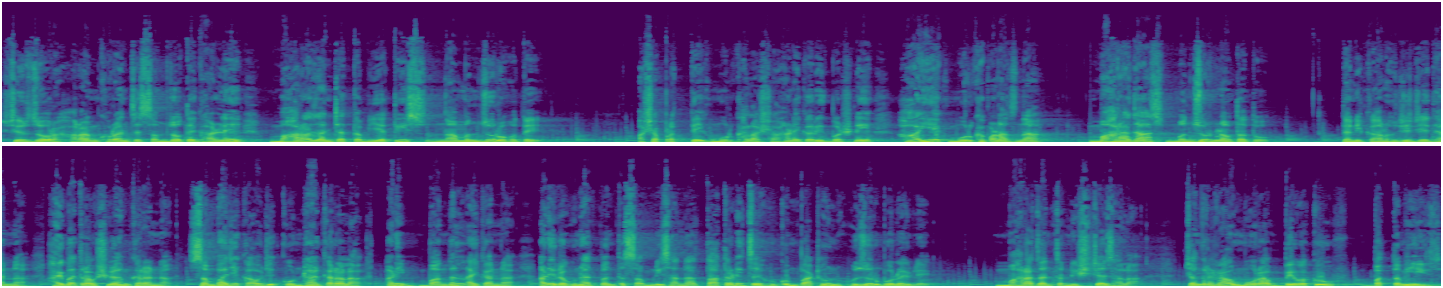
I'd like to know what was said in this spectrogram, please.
शिरजोर हरामखोरांचे समजोते घालणे महाराजांच्या तबियतीस नामंजूर होते. अशा प्रत्येक मूर्खाला शहाणे करीत बसणे हाही एक मूर्खपणाच ना? महाराजास मंजूर नव्हता तो. त्यांनी कान्होजी जेध्यांना हैबतराव शिळमकरांना संभाजी कावजी कोंढाळकराला आणि बांदल नायकांना आणि रघुनाथ पंत सबनीसांना तातडीचे हुकूम पाठवून हुजूर बोलविले. महाराजांचा निश्चय झाला. चंद्रराव मोरा बेवकूफ बत्तमीज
